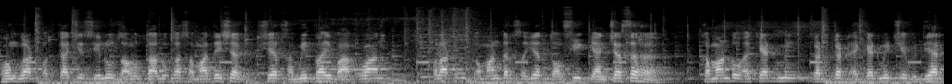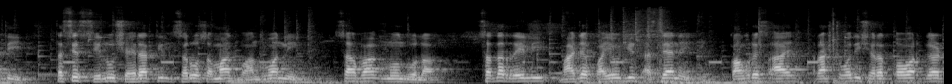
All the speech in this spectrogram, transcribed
home guard पथकाचे सेलू जाऊ तालुका समादेशक शेख हमीदभाई बागवान प्लाटून कमांडर सय्यद तौफिक यांच्यासह कमांडो अकॅडमी गटगट अकॅडमीचे विद्यार्थी तसेच सेलू शहरातील सर्व समाज बांधवांनी सहभाग नोंदवला. सदर रॅली भाजप आयोजित असल्याने काँग्रेस आय राष्ट्रवादी शरद पवार गट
